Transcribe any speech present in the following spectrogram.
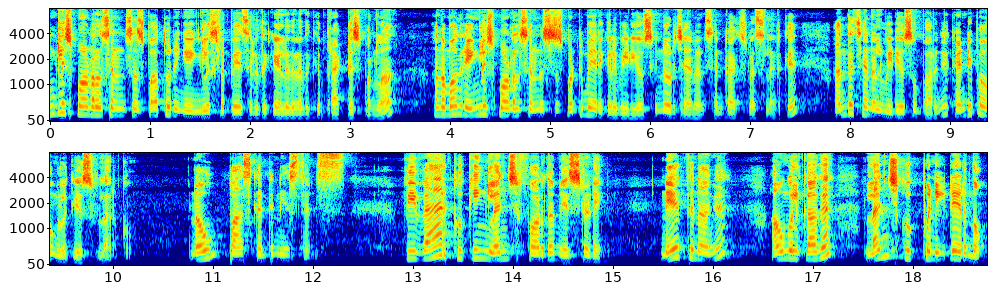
இங்கிலீஷ் மாடல் சென்டென்சஸ் பார்த்தும் நீங்கள் இங்கிலீஷில் பேசுகிறதுக்கு எழுதுறதுக்கு ப்ராக்டிஸ் பண்ணலாம். அந்த மாதிரி இங்கிலீஷ் மாடல் சென்டென்சஸ் மட்டுமே இருக்கிற வீடியோஸ் இன்னொரு சேனல் சென்டாக்ஸ் ப்ளஸில் இருக்குது அந்த சேனல் வீடியோஸும் பாருங்கள் கண்டிப்பாக உங்களுக்கு யூஸ்ஃபுல்லாக இருக்கும். Now past continuous tense we were cooking lunch for them yesterday நேற்று நாங்கள் அவங்களுக்காக லஞ்ச் குக் பண்ணிக்கிட்டே இருந்தோம்.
